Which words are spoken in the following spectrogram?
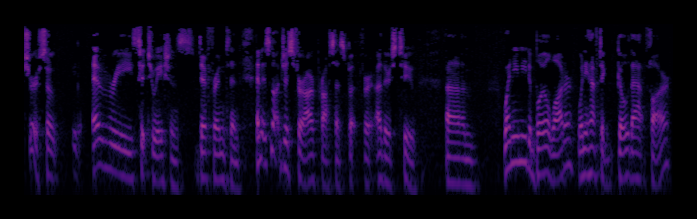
Sure. So you know, every different, and, and it's not just for our process, but for others too. Um, when you need to boil water, when you have to go that far,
